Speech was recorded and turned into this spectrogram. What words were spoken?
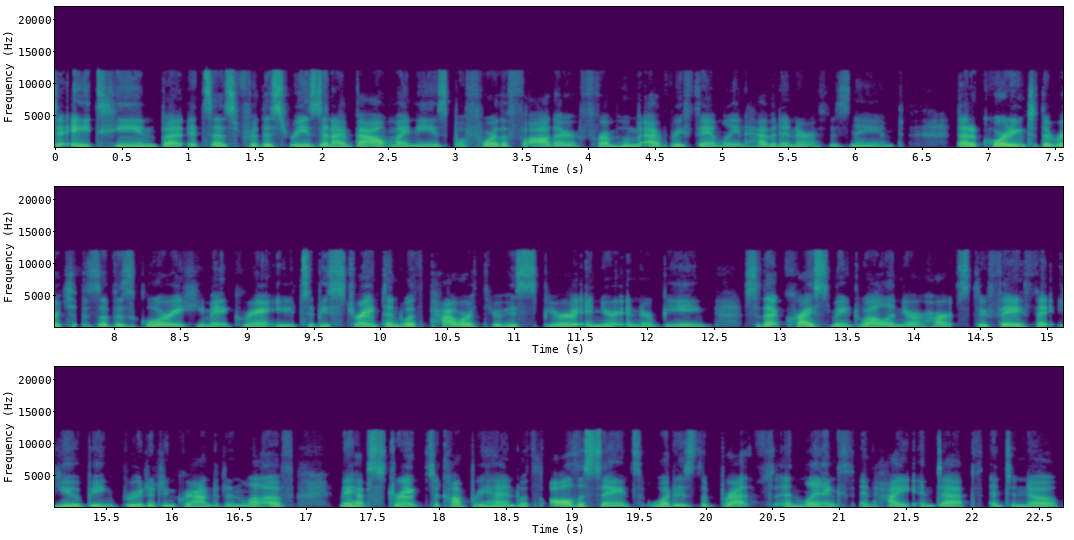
to 18, but it says, For this reason I bow my knees before the Father, from whom every family in heaven and earth is named, that according to the riches of his glory he may grant you to be strengthened with power through his Spirit in your inner being, so that Christ may dwell in your hearts through faith, that you, being rooted and grounded in love, may have strength to comprehend with all the saints what is the breadth and length and height and depth, and to know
